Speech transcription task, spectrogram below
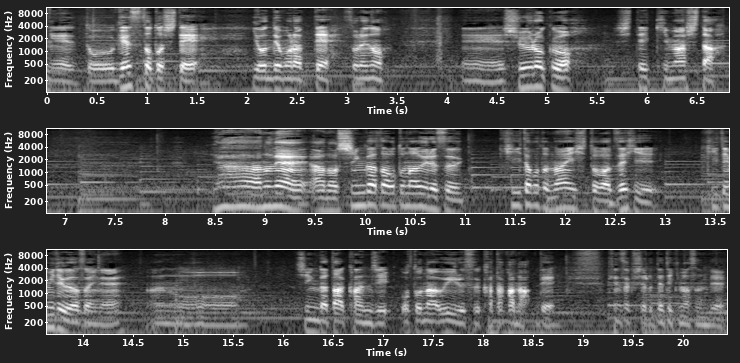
えーと、ゲストとして呼んでもらってそれの、えー、収録をしてきました。いやー、あのね、あの、新型大人ウイルス、聞いたことない人はぜひ、聞いてみてくださいね。あのー、新型漢字、大人ウイルス、カタカナで検索したら出てきますんで。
